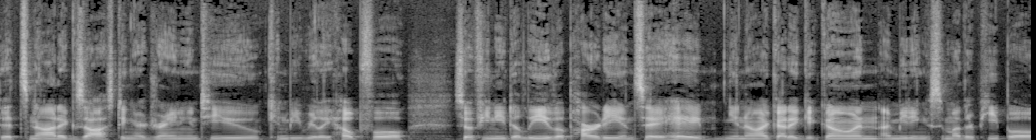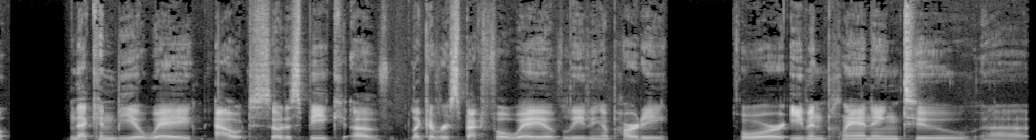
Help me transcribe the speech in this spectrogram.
that's not exhausting or draining to you can be really helpful. So if you need to leave a party and say, "Hey, you know, I got to get going. I'm meeting some other people." That can be a way out, so to speak, of like a respectful way of leaving a party or even planning to uh,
